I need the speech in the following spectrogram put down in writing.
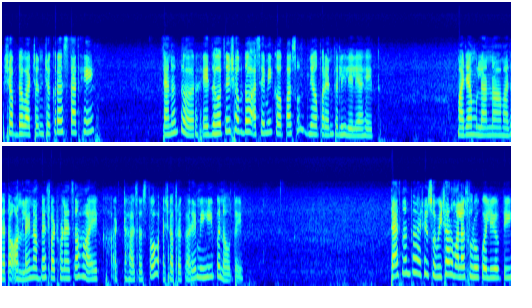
शब्दवाचन चक्र असतात हे. त्यानंतर हे जहचे शब्द असे मी कपासून ज्ञपर्यंत लिहिलेले आहेत. माझ्या मुलांना माझा आता ऑनलाईन अभ्यास पाठवण्याचा हा एक अट्टहास असतो अशा प्रकारे मीही बनवते. त्याचनंतर असे सुविचार मला सुरू केली होती.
